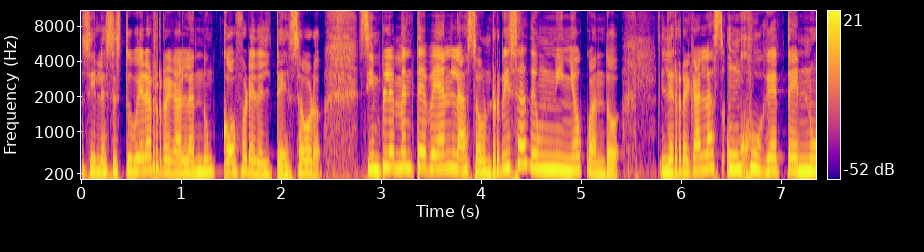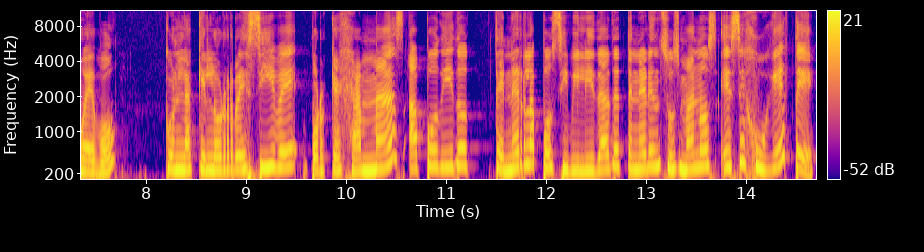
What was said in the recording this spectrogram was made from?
si les estuvieras regalando un cofre del tesoro. Simplemente vean la sonrisa de un niño cuando le regalas un juguete nuevo con la que lo recibe porque jamás ha podido tener la posibilidad de tener en sus manos ese juguete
